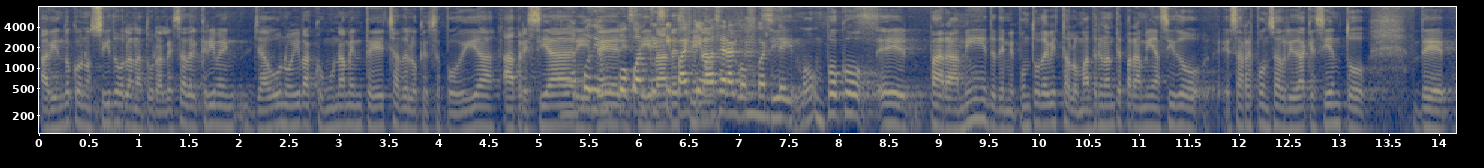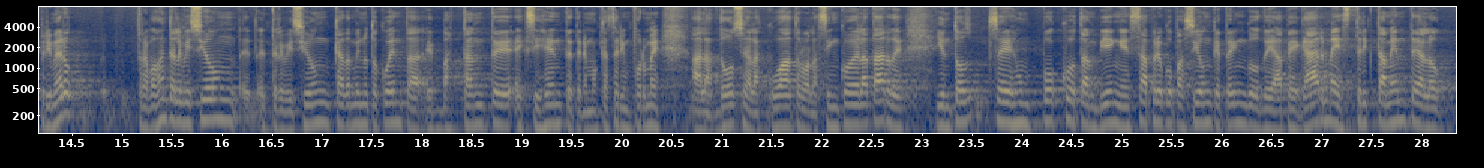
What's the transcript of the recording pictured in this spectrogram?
habiendo conocido la naturaleza del crimen, ya uno iba con una mente hecha de lo que se podía apreciar Uno y podía un ver. y poco se iba a anticipar que iba a desfilar. ser algo fuerte. Sí, un poco eh, para mí, desde mi punto de vista, lo más drenante para mí ha sido esa responsabilidad que siento de, primero, trabajo en televisión, en televisión cada minuto cuenta, es bastante exigente, tenemos que hacer informes a las 12, a las 4, a las 5 de la tarde, y entonces un poco también esa preocupación que tengo de apegarme estrictamente a lo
